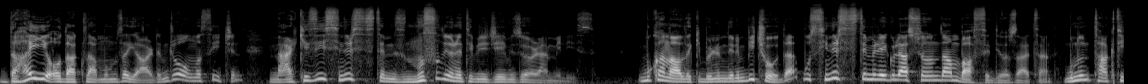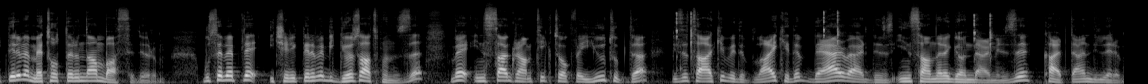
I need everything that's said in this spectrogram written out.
Daha iyi odaklanmamıza yardımcı olması için merkezi sinir sistemimizi nasıl yönetebileceğimizi öğrenmeliyiz. Bu kanaldaki bölümlerin birçoğu da bu sinir sistemi regülasyonundan bahsediyor zaten. Bunun taktikleri ve metotlarından bahsediyorum. Bu sebeple içeriklerime bir göz atmanızı ve Instagram, TikTok ve YouTube'da bizi takip edip like edip değer verdiğiniz insanlara göndermenizi kalpten dilerim.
